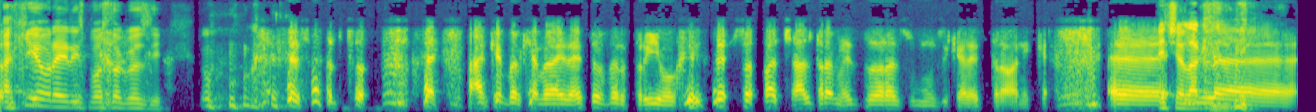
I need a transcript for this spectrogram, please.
anch'io, avrei risposto così. esatto, anche perché me l'hai detto per primo, quindi adesso faccio altra mezz'ora su musica elettronica. Eh, e ce l'ha il,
